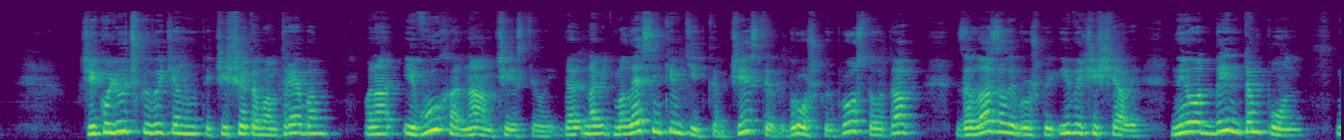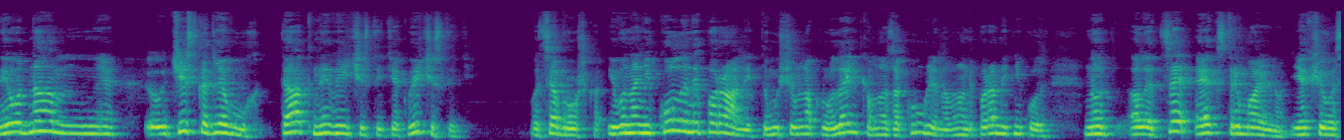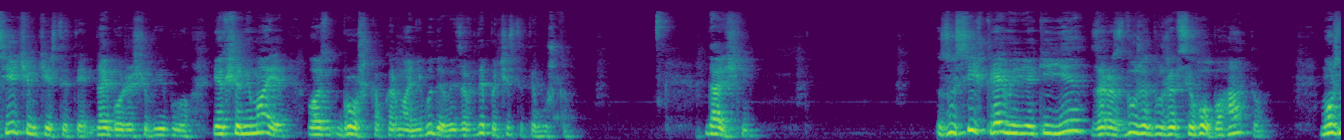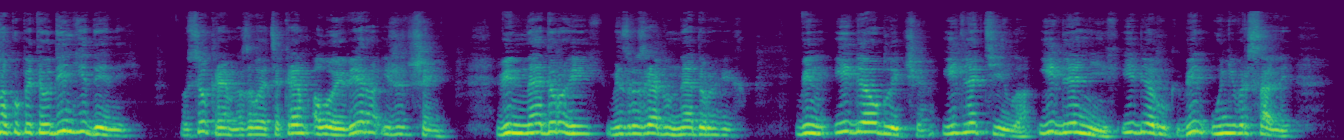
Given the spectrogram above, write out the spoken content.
Чи колючку витягнути, чи що там вам треба. Вона і вуха нам чистили, навіть малесеньким діткам чистили брошкою, просто отак залазили брошкою і вичищали. Не один тампон, не одна е, чистка для вух так не вичистить, як вичистить оця брошка. І вона ніколи не поранить, тому що вона кругленька, вона закруглена, вона не поранить ніколи. Ну, але це екстремально. Якщо у вас є чим чистити, дай Боже, щоб її було. Якщо немає, у вас брошка в кармані буде, ви завжди почистите вушка. Далі. З усіх кремів, які є, зараз дуже-дуже всього багато. Можна купити один єдиний. Ось крем називається крем алоє вера і женьшень. Він недорогий, він з розряду недорогих. Він і для обличчя, і для тіла, і для ніг, і для рук. Він універсальний.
